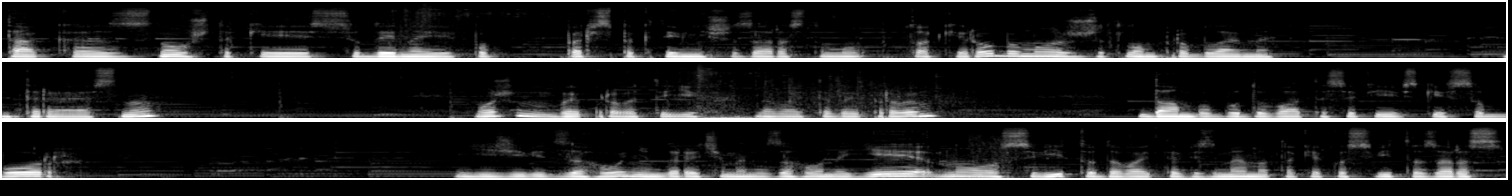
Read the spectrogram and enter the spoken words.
Так, е, знову ж таки, сюди найперспективніше зараз, тому так і робимо. З житлом проблеми. Інтересно. Можемо виправити їх. Давайте виправимо. Дамбу будувати Софіївський собор. Їжі від загонів. До речі, в мене загони є. Ну, освіту давайте візьмемо, так як освіта зараз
